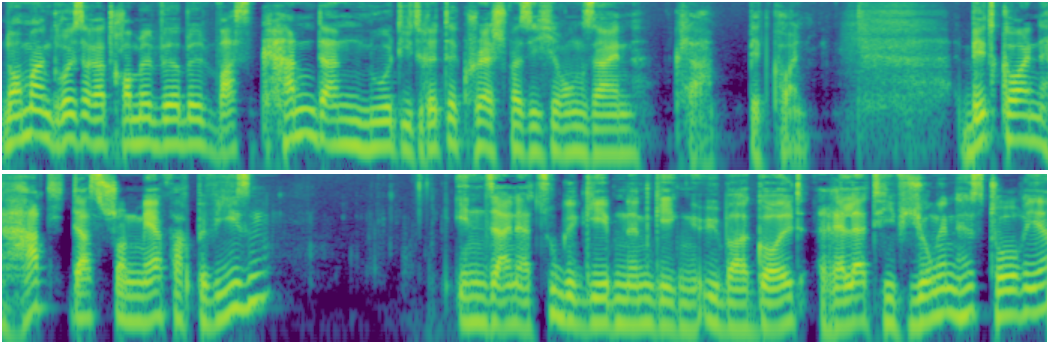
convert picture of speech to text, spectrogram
nochmal ein größerer Trommelwirbel. Was kann dann nur die dritte Crash-Versicherung sein? Klar, Bitcoin. Bitcoin hat das schon mehrfach bewiesen in seiner zugegebenen gegenüber Gold relativ jungen Historie.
